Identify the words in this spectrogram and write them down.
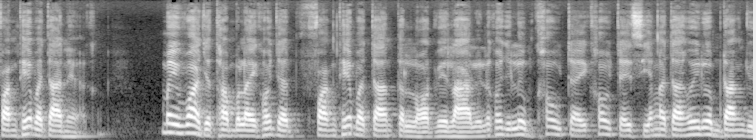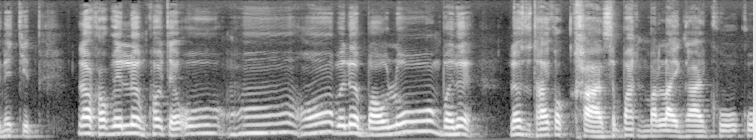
ฟังเทปอาจารย์เนี่ย ไม่ว่าจะทำอะไรเขาจะฟังเทปอาจารย์ตลอดเวลาเลย แล้วเขาจะเริ่มเข้าใจเข้าใจเสียงอาจารย์ก็เริ่มดังอยู่ในจิต แล้วเขาก็เริ่มเข้าใจ โอ้อ๋ออ๋อไปเรื่อยเบาลงไปเรื่อยแล้วสุดท้ายก็ขาดสะบั้นมารายงานครูครู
